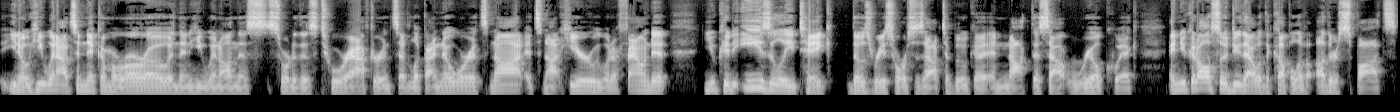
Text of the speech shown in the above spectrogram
you know, he went out to Nikumaroro and then he went on this sort of this tour after and said, Look, I know where it's not. It's not here. We would have found it. You could easily take those resources out to Buka and knock this out real quick. And you could also do that with a couple of other spots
